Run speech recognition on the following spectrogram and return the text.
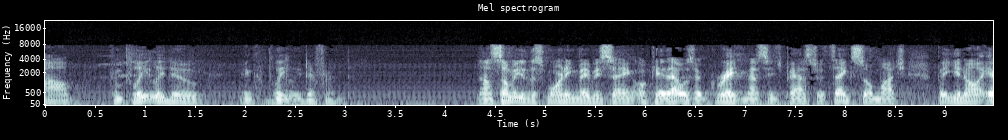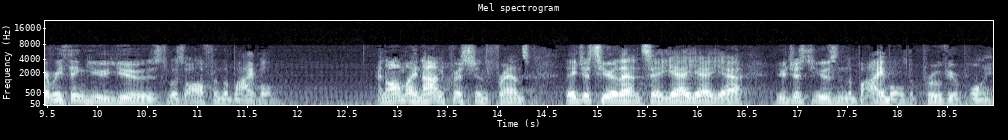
out completely new and completely different. Now, some of you this morning may be saying, okay, that was a great message, Pastor. Thanks so much. But you know, everything you used was all from the Bible. And all my non Christian friends, they just hear that and say, yeah, yeah, yeah, you're just using the Bible to prove your point.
